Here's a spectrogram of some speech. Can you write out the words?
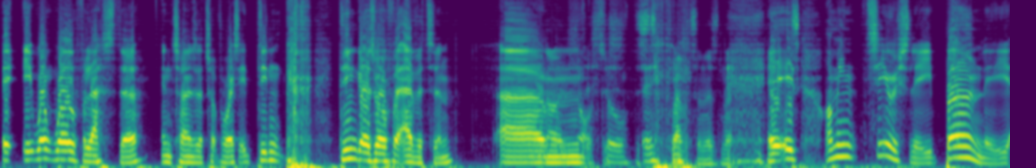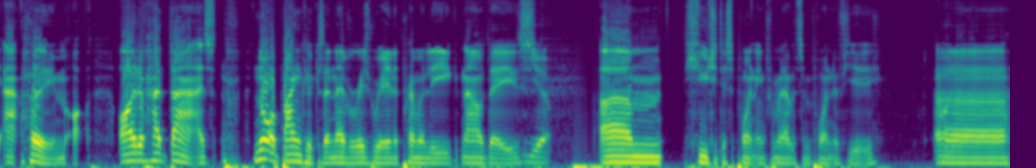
it, it went well for Leicester in terms of the top four race. It didn't didn't go as well for Everton. Um, No, not This at all. is, this is Cleverton, isn't it? It is. I mean, seriously, Burnley at home. I, I'd have had that as not a banker because there never is really in the Premier League nowadays. Yeah, Um, hugely disappointing from an Everton point of view. Uh,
